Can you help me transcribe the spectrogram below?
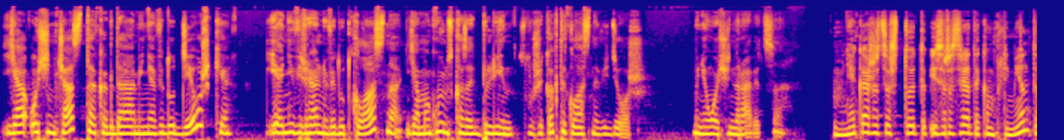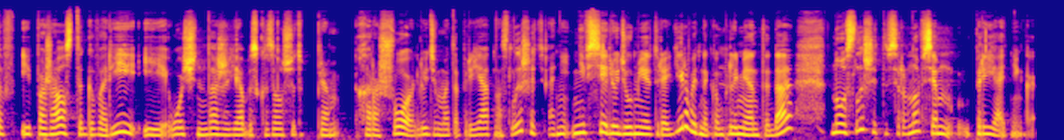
Я очень часто, когда меня ведут девушки, и они реально ведут классно, я могу им сказать, блин, слушай, как ты классно ведешь. Мне очень нравится. Мне кажется, что это из разряда комплиментов, и, пожалуйста, говори, и очень даже, я бы сказала, что это прям хорошо, людям это приятно слышать. Они, не все люди умеют реагировать на комплименты, да, но слышать это все равно всем приятненько.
